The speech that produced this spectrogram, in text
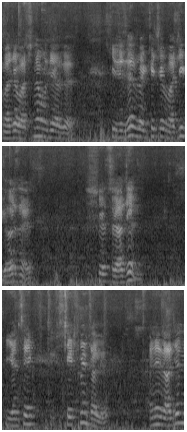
माझ्या वाचनामध्ये आलं की रिझर्व्ह बँकेचे माजी गव्हर्नर श्वेत राजन यांचं एक स्टेटमेंट झालं. आणि राजन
